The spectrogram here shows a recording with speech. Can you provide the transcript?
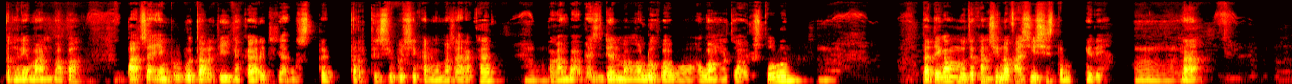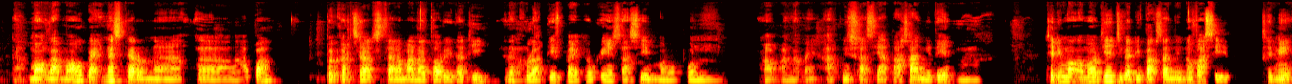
penerimaan apa pajak yang berputar di negara tidak terdistribusikan ke masyarakat Hmm. bahkan Pak Presiden mengeluh bahwa uang itu harus turun Hmm. berarti kan membutuhkan inovasi sistem gitu ya Hmm. nah mau nggak mau PNS karena eh, apa bekerja secara mandatori tadi regulatif baik organisasi maupun apa namanya administrasi atasan gitu ya Hmm. jadi mau nggak mau dia juga dipaksa inovasi jadi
